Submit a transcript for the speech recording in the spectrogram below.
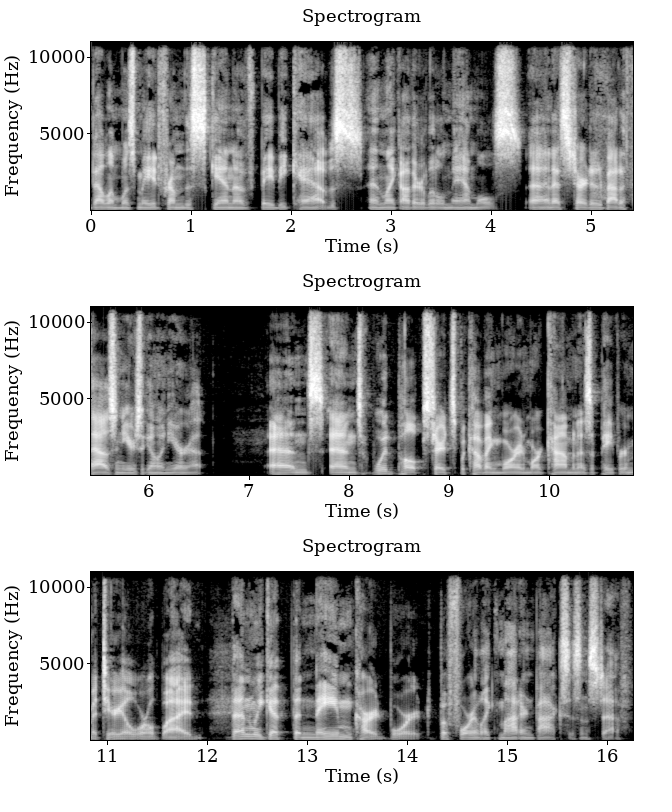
Vellum was made from the skin of baby calves and like other little mammals. Uh, and that started about a thousand years ago in Europe. And and wood pulp starts becoming more and more common as a paper material worldwide. Then we get the name cardboard before like modern boxes and stuff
